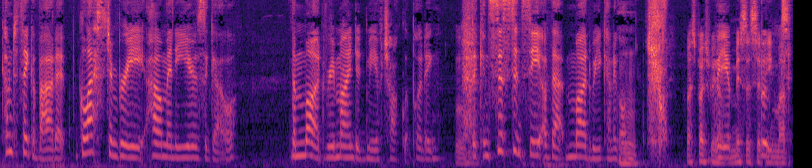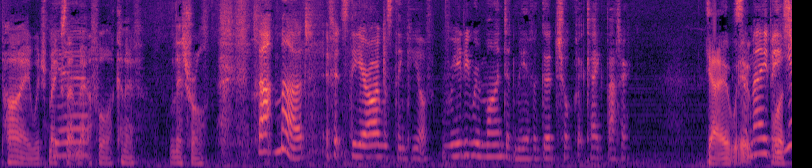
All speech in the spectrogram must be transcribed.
come to think about it, Glastonbury, how many years ago, the mud reminded me of chocolate pudding. Mm. The consistency of that mud where you kind of go, mm-hmm. I suppose we Where you have Mississippi boot. mud pie, which makes that metaphor kind of literal. That mud, if it's the year I was thinking of, really reminded me of a good chocolate cake batter. Yeah, it, So it maybe was. you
